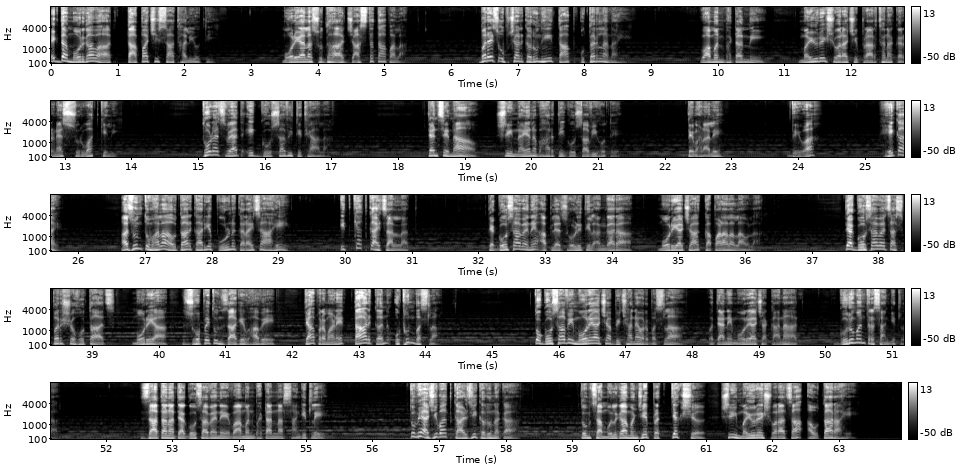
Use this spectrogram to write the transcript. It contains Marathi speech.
एकदा मोरगावात तापाची साथ आली होती. मोरयाला सुद्धा जास्त ताप आला. बरेच उपचार करूनही ताप उतरला नाही. वामन भटांनी मयुरेश्वराची प्रार्थना करण्यास सुरुवात केली. थोड्याच वेळात एक गोसावी तिथे आला. त्यांचे नाव श्री नयन भारती गोसावी होते. ते म्हणाले देवा हे काय? अजून तुम्हाला अवतार कार्य पूर्ण करायचं आहे? इतक्यात काय चाललात? त्या गोसाव्याने आपल्या झोळीतील अंगारा मोर्याच्या कपाळाला लावला. त्या गोसाव्याचा स्पर्श होताच मोर्या झोपेतून जागे व्हावे त्याप्रमाणे ताडकन उठून बसला. तो गोसावी मोर्याच्या बिछाण्यावर बसला व त्याने मोर्याच्या कानात गुरुमंत्र सांगितला. जाताना त्या गोसाव्याने वामन भटांना सांगितले तुम्ही अजिबात काळजी करू नका. तुमचा मुलगा म्हणजे प्रत्यक्ष श्री मयुरेश्वराचा अवतार आहे.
